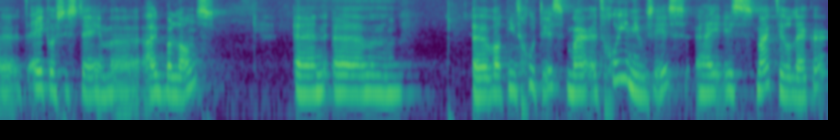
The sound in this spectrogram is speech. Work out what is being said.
het ecosysteem eh, uit balans. En ehm, eh, wat niet goed is. Maar het goede nieuws is, hij is, smaakt heel lekker.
